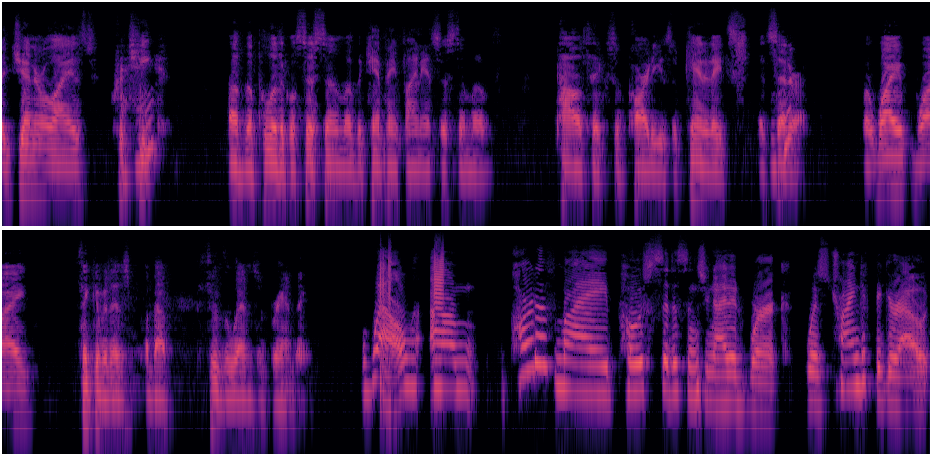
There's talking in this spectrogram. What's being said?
a generalized critique of the political system, of the campaign finance system, of politics, of parties, of candidates, et cetera. But why why think of it as about through the lens of branding? Well, um, part of my post Citizens United work was trying to figure out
